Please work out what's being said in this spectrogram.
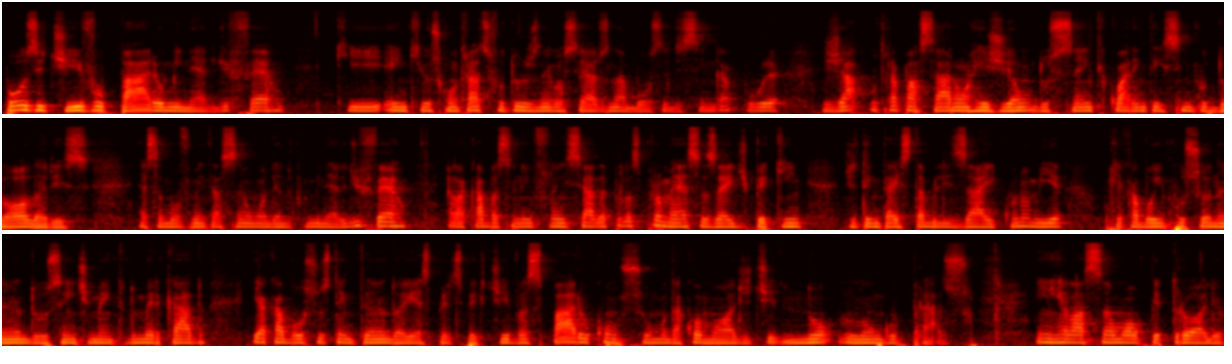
positivo para o minério de ferro, que, em que os contratos futuros negociados na Bolsa de Singapura já ultrapassaram a região dos 145 dólares. Essa movimentação, olhando para o minério de ferro, ela acaba sendo influenciada pelas promessas aí de Pequim de tentar estabilizar a economia, o que acabou impulsionando o sentimento do mercado e acabou sustentando aí as perspectivas para o consumo da commodity no longo prazo. Em relação ao petróleo,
